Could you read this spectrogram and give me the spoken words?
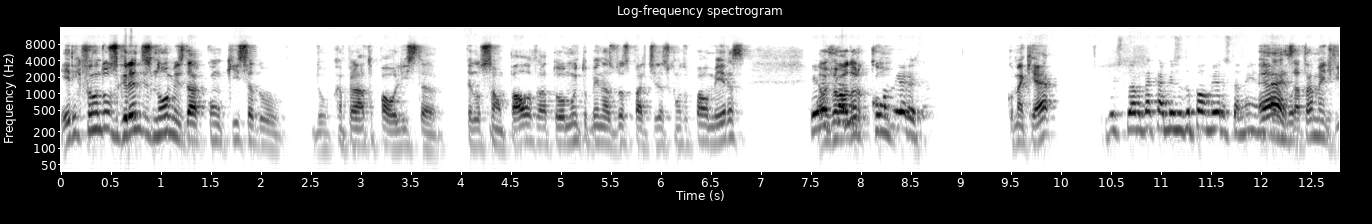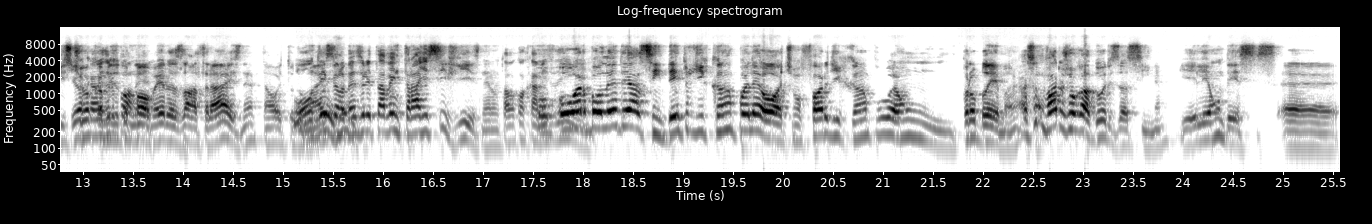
Ele que foi um dos grandes nomes da conquista do, do Campeonato Paulista pelo São Paulo, atuou muito bem nas duas partidas contra o Palmeiras. Ele é um jogador com. Né? Como é que é? História da camisa do Palmeiras também, né? É, exatamente. Vestiu a camisa, do, Palmeiras. do Palmeiras. lá atrás, né? Então, e tudo Ontem, mais. pelo menos, ele estava em trajes civis, né? Não estava com a camisa. O, o Arboleda é assim, dentro de campo ele é ótimo, fora de campo é um problema. São vários jogadores assim, né? E ele é um desses. É,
